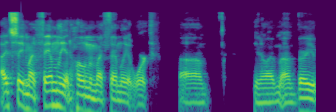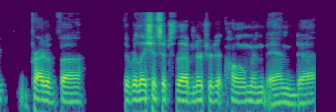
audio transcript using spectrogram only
I'd say my family at home and my family at work. Um, you know, I'm, I'm very proud of uh, the relationships that I've nurtured at home and and uh,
